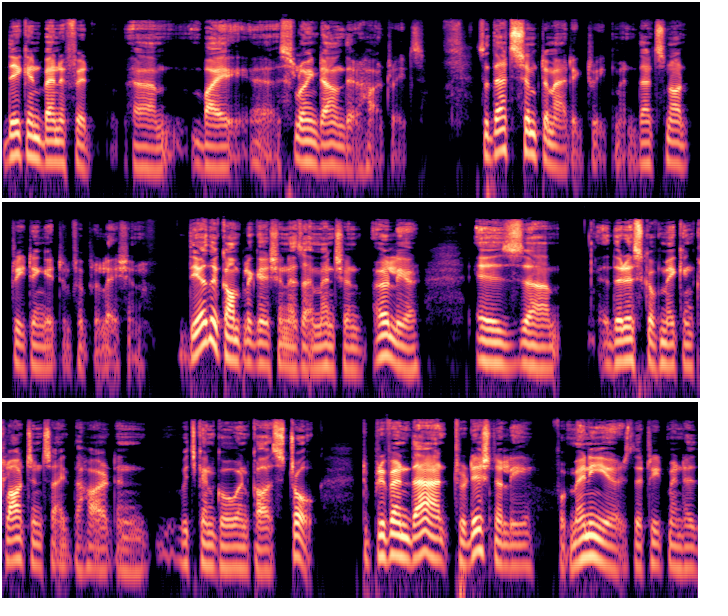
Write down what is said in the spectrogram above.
they can benefit um, by uh, slowing down their heart rates. So, that's symptomatic treatment. That's not treating atrial fibrillation. The other complication, as I mentioned earlier, is um, the risk of making clots inside the heart, and which can go and cause stroke. To prevent that, traditionally, for many years, the treatment has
